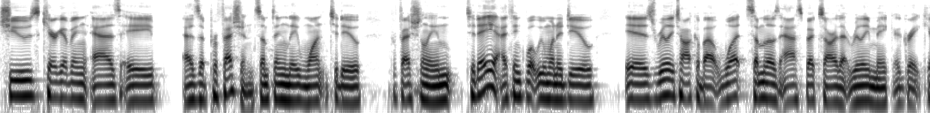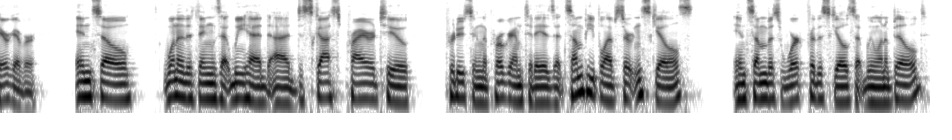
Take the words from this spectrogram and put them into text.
choose caregiving as a as a profession, something they want to do professionally. And today I think what we want to do is really talk about what some of those aspects are that really make a great caregiver. And so one of the things that we had uh, discussed prior to producing the program today is that some people have certain skills and some of us work for the skills that we want to build.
